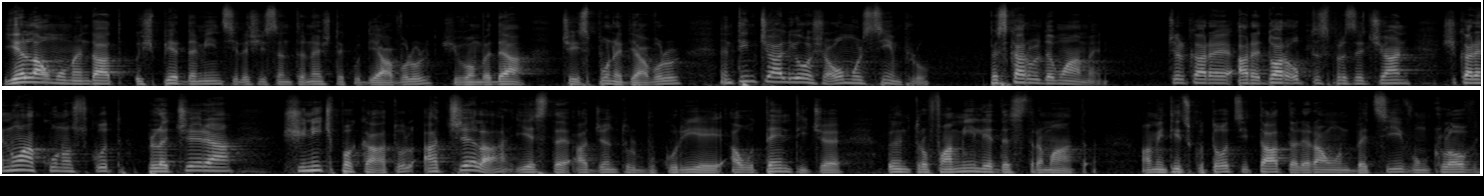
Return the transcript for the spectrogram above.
El la un moment dat își pierde mințile și se întâlnește cu diavolul și vom vedea ce îi spune diavolul, în timp ce Alioșa, omul simplu, pescarul de oameni, cel care are doar 18 ani și care nu a cunoscut plăcerea și nici păcatul, acela este agentul bucuriei autentice într-o familie destrămată. Amintiți cu toții, tatăl era un bețiv, un clov,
